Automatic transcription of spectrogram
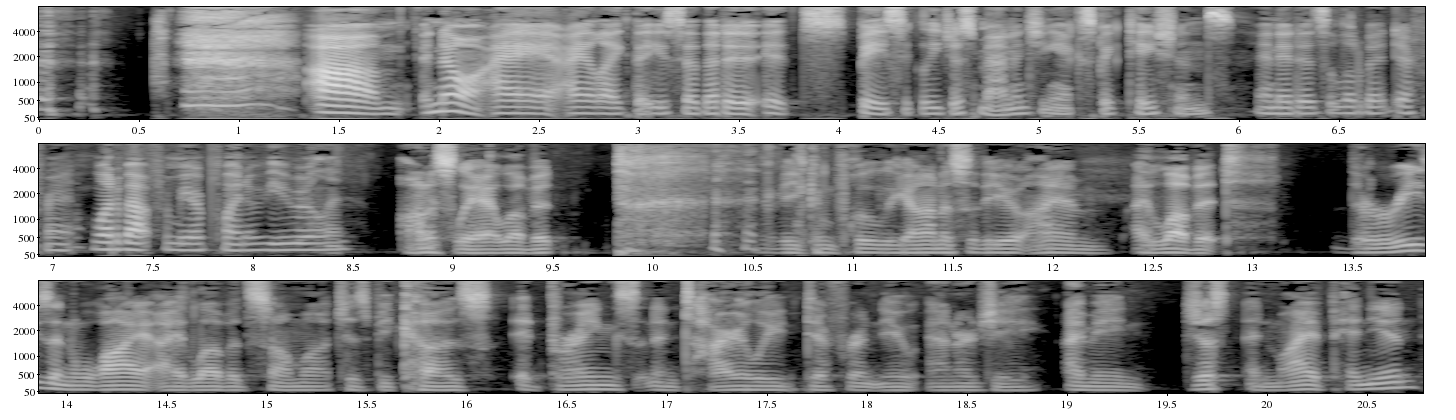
um, no, I, I like that you said that it, it's basically just managing expectations, and it is a little bit different. What about from your point of view, Rulin? Honestly, I love it. to be completely honest with you, I am I love it. The reason why I love it so much is because it brings an entirely different new energy. I mean, just in my opinion,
